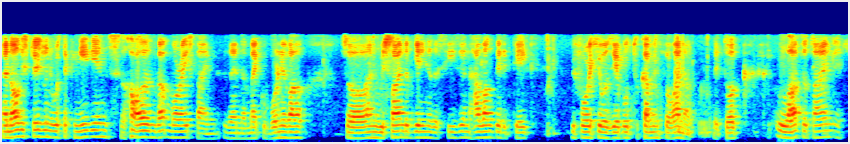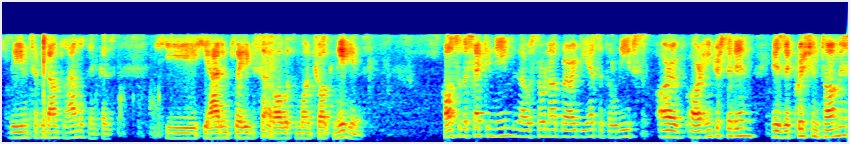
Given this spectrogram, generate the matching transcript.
And all these players, when were with the Canadians, all of them got more ice time than Michael Bournival. So, and we saw in the beginning of the season, how long did it take before he was able to come into the lineup. It took lots of time. They even sent him down to Hamilton because he he hadn't played at all with the Montreal Canadiens. Also, the second name that was thrown out by RDS that the Leafs are are interested in is Christian Thomas,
